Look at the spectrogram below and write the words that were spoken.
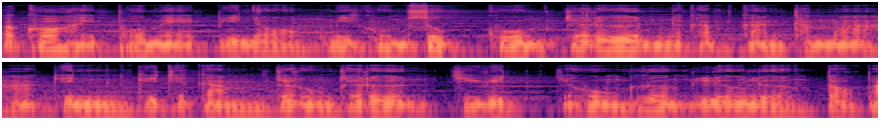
ก็ขอให้พ่อแม่พี่น้องมีความสุขความเจริญนะครับ การทำมาหากินกิจกรรมจะรุ่งเจริญ ชีวิตจะหุ่งเฮืองเลืองเหลืองต่อไป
